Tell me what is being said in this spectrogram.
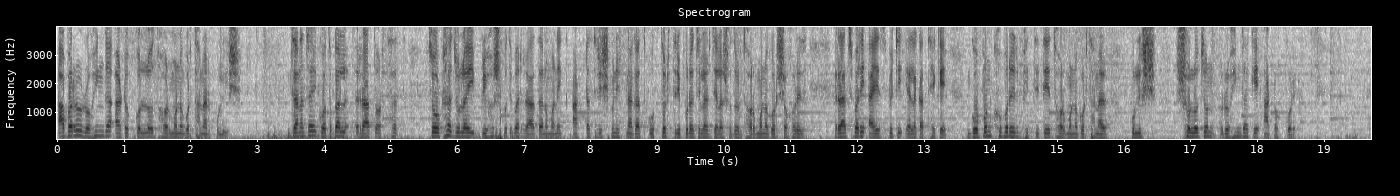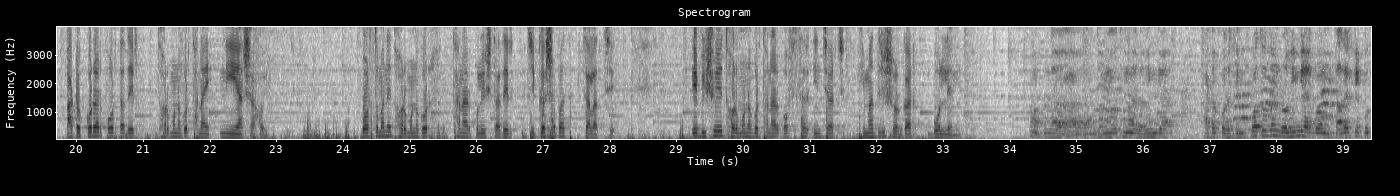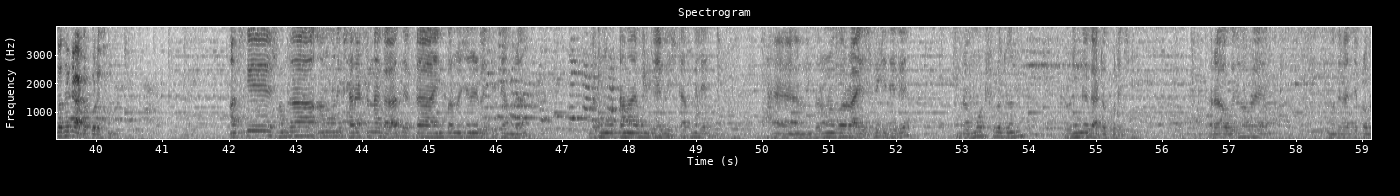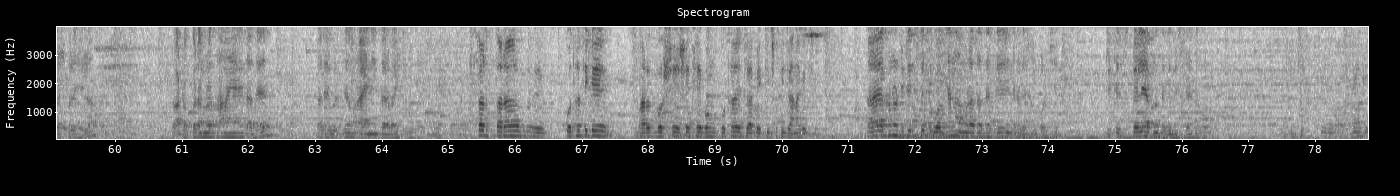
আবারও রোহিঙ্গা আটক করল ধর্মনগর থানার পুলিশ। জানা যায়, গতকাল রাত অর্থাৎ চৌঠা জুলাই বৃহস্পতিবার রাত আনুমানিক আটটা ত্রিশ মিনিট নাগাদ উত্তর ত্রিপুরা জেলার জেলা সদর ধর্মনগর শহরের রাজবাড়ী আইএসপিটি এলাকা থেকে গোপন খবরের ভিত্তিতে ধর্মনগর থানার পুলিশ ষোলো জন রোহিঙ্গাকে আটক করে। আটক করার পর তাদের ধর্মনগর থানায় নিয়ে আসা হয়। বর্তমানে ধর্মনগর থানার পুলিশ তাদের জিজ্ঞাসাবাদ চালাচ্ছে। এ বিষয়ে ধর্মনগর থানার অফিসার ইনচার্জ হিমাদ্রি সরকার বললেন। আপনারা ধর্মনগর থানায় রোহিঙ্গা আটক করেছেন। কতজন রোহিঙ্গা এবং তাদেরকে কোথা থেকে আটক করেছেন? আজকে সন্ধ্যা আনুমানিক সাড়ে আটটা নাগাদ একটা ইনফরমেশনের বেসিসে আমরা ধর্মনগর থানা এবং ডিআইবি স্টাফ মিলে ধর্মনগর আইএসপিটি থেকে আমরা মোট ষোলো জন রোহিঙ্গাকে আটক করেছি। তারা অবৈধভাবে আমাদের রাজ্যে প্রবেশ করেছিল। তো আটক করে আমরা থানায় আনি তাদের তাদের বিরুদ্ধে আমরা আইনি কারবাই শুরু করেছি। স্যার তারা কোথা থেকে ভারতবর্ষে এসেছে এবং কোথায় যাবে কিছু কি জানা গেছে? তারা এখনও ডিটেলস কিছু বলছে না আমরা তাদেরকে ইন্টারোগেশন করছি। ডিটেলস পেলে আপনাদেরকে বিস্তারিত বলব। Thank you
